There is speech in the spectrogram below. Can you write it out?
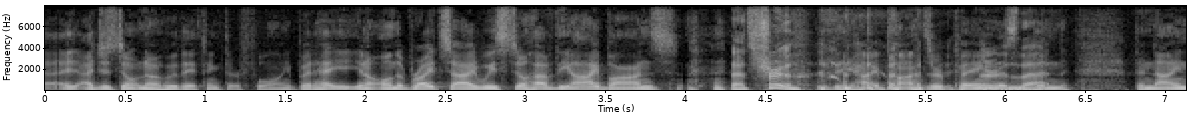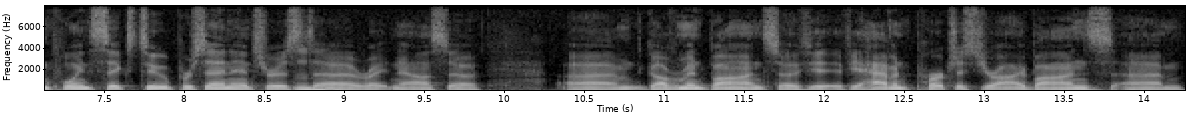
I, I, just don't know who they think they're fooling. But hey, you know, on the bright side, we still have the I bonds. That's true. the I bonds are paying the, the, 9.62% interest mm-hmm. uh, right now. So, um, government bonds. So if you if you haven't purchased your I bonds, um,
